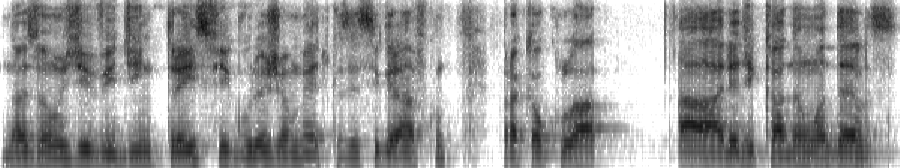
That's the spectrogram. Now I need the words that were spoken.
Nós vamos dividir em três figuras geométricas esse gráfico para calcular a área de cada uma delas.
